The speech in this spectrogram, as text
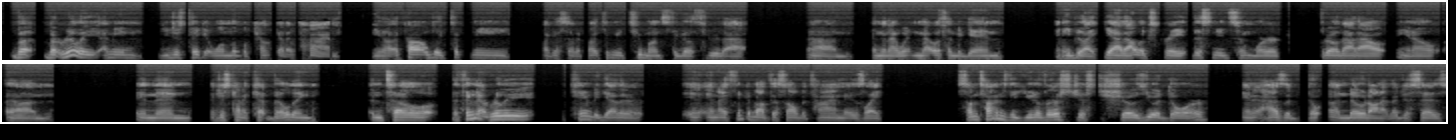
but but really i mean you just take it one little chunk at a time you know it probably took me like i said it probably took me two months to go through that um, and then i went and met with him again and he'd be like yeah that looks great this needs some work throw that out you know um, and then it just kind of kept building until the thing that really came together and, and i think about this all the time is like sometimes the universe just shows you a door and it has a, do- a note on it that just says,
